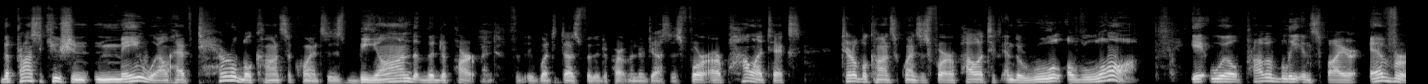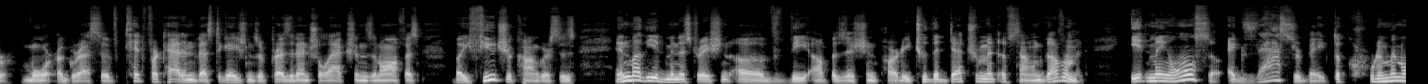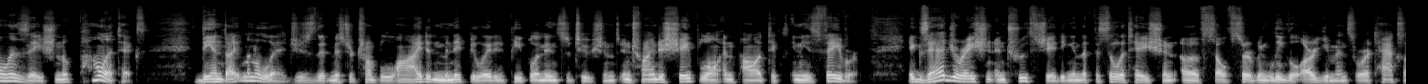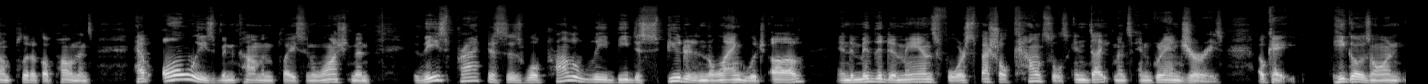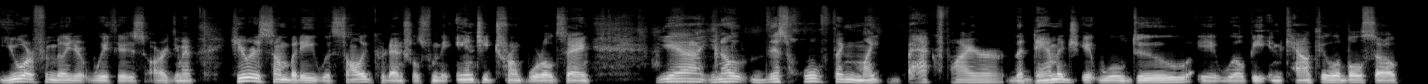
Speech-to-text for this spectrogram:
The prosecution may well have terrible consequences beyond the department, what it does for the Department of Justice, for our politics, terrible consequences for our politics and the rule of law it will probably inspire ever more aggressive tit for tat investigations of presidential actions in office by future Congresses and by the administration of the opposition party to the detriment of sound government. It may also exacerbate the criminalization of politics. The indictment alleges that Mr. Trump lied and manipulated people and institutions in trying to shape law and politics in his favor. Exaggeration and truth shading in the facilitation of self serving legal arguments or attacks on political opponents have always been commonplace in Washington. These practices will probably be disputed in the language of and amid the demands for special counsels, indictments, and grand juries. Okay, he goes on, you are familiar with his argument. Here is somebody with solid credentials from the anti Trump world saying, yeah, you know, this whole thing might backfire. The damage it will do, it will be incalculable. So,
